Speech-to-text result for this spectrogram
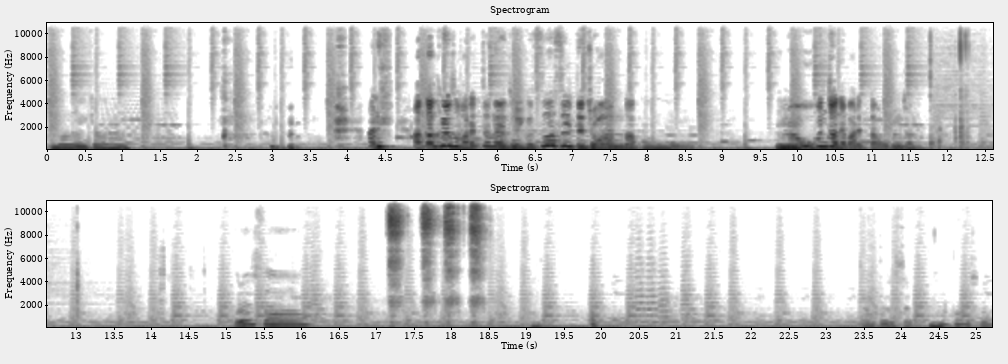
정말 왜 아니야? 아니 아까 그래서 말했잖아요. 저 이거 쓰았을 때 좋아한다고 분명 5분 전에 말했다 5분 전에 그랬어. 안 보였어요? 응, 그랬어.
